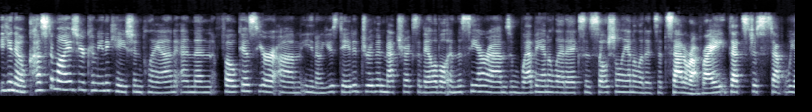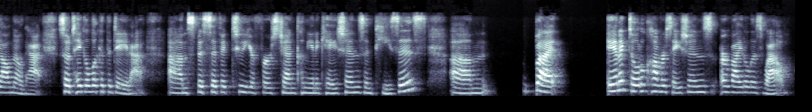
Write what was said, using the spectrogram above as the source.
you know, customize your communication plan and then focus your, um, you know, use data-driven metrics available in the CRMs and web analytics and social analytics, et cetera, right? That's just step, we all know that. So take a look at the data um, specific to your first gen communications and pieces. Um, but anecdotal conversations are vital as well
